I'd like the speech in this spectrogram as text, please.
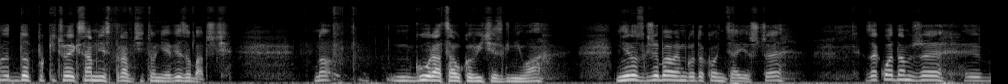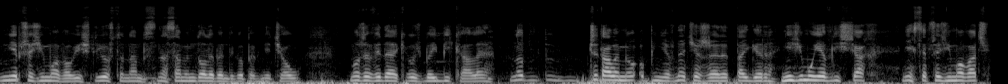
No dopóki człowiek sam nie sprawdzi, to nie wie. Zobaczcie. No góra całkowicie zgniła. Nie rozgrzebałem go do końca jeszcze. Zakładam, że y, nie przezimował. Jeśli już, to na, na samym dole będę go pewnie ciął. Może wyda jakiegoś babyka, ale no, czytałem opinię w necie, że Tiger nie zimuje w liściach, nie chce przezimować.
